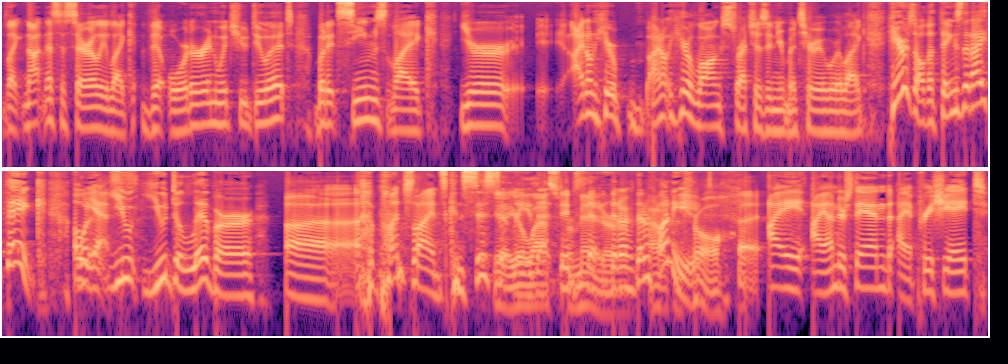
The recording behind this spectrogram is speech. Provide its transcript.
like not necessarily like the order in which you do it, but it seems like you're. I don't hear. I don't hear long stretches in your material where like, here's all the things that I think. Oh, yes. you you deliver. Uh, punchlines consistently Yeah, that, last for that- that, are, that are funny. control. I I understand, I appreciate,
